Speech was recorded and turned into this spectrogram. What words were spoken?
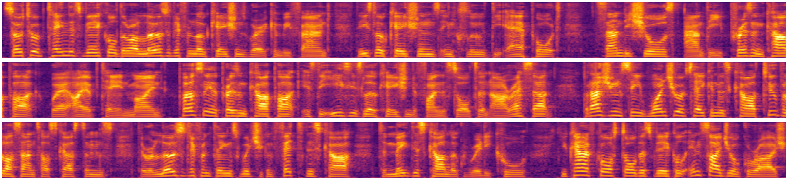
So to obtain this vehicle there are loads of different locations where it can be found. These locations include the airport, Sandy Shores, and the prison car park where I obtained mine. Personally, the prison car park is the easiest location to find the Sultan RS at, but as you can see, once you have taken this car to the Los Santos Customs, there are loads of different things which you can fit to this car to make this car look really cool. You can of course store this vehicle inside your garage.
